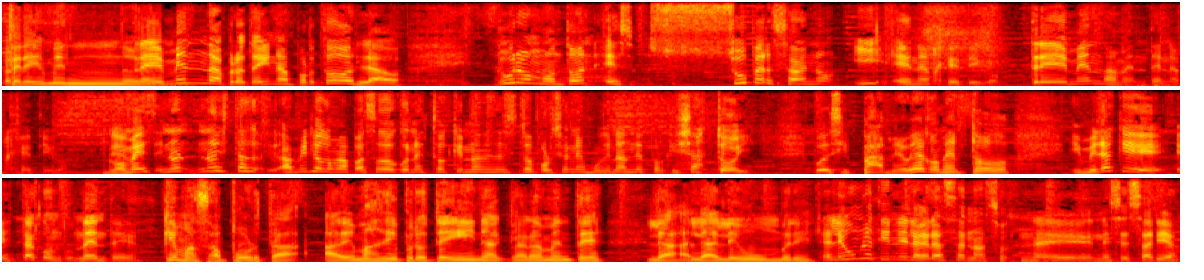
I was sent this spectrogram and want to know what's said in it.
Tremendo. tremenda proteína por todos lados. Dura un montón, es súper sano y energético. Tremendamente energético. Bien. Comés, no, no está, a mí lo que me ha pasado con esto es que no necesito porciones muy grandes porque ya estoy. Vos decís, pa, me lo voy a comer todo. Y mirá que está contundente. ¿eh? ¿Qué más aporta, además de proteína, claramente, la, la legumbre? La legumbre tiene la grasa eh, necesaria,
